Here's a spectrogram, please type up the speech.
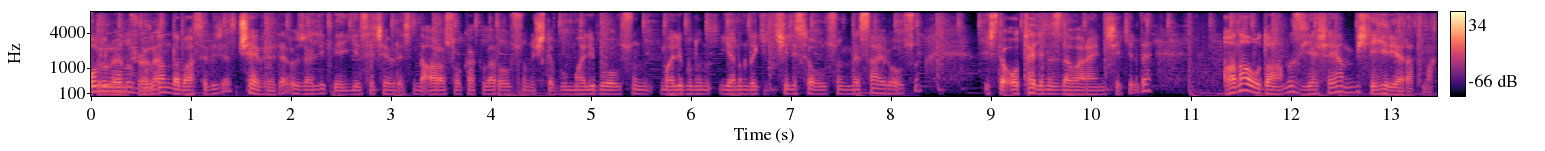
Olur olur şöyle. buradan da bahsedeceğiz. Çevrede özellikle İGS çevresinde ara sokaklar olsun işte bu Malibu olsun Malibu'nun yanındaki kilise olsun vesaire olsun. İşte otelimiz de var aynı şekilde. Ana odağımız yaşayan bir şehir yaratmak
